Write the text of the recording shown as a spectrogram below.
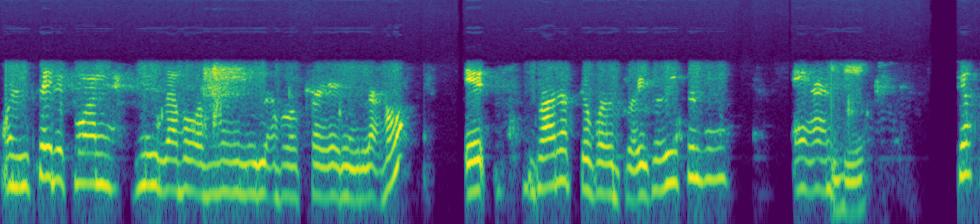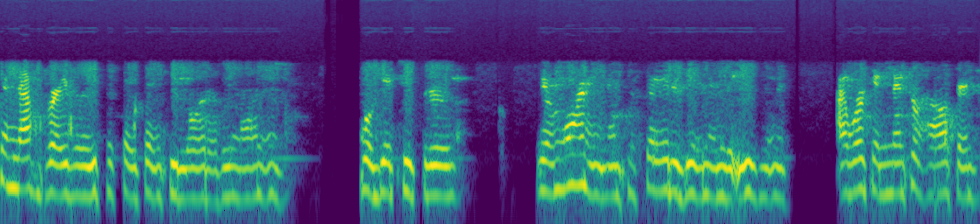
When you say this one new level of me, new level of prayer, new level, it brought up the word bravery for me, and Mm-hmm. just enough bravery to say thank you, Lord, every morning will get you through your morning, and to say it again in the evening. I work in mental health, and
